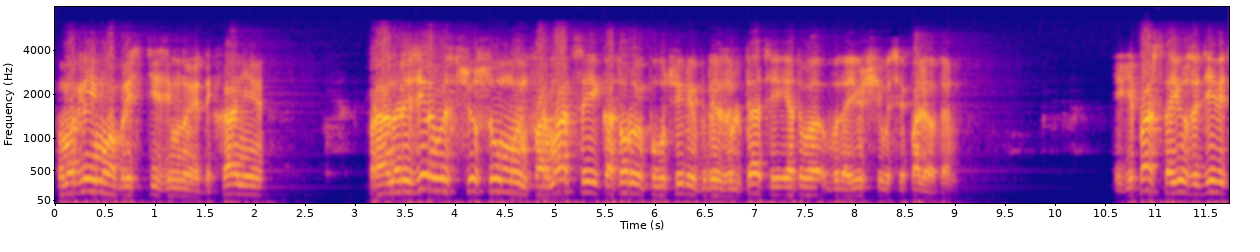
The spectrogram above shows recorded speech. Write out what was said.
помогли ему обрести земное дыхание, проанализировать всю сумму информации, которую получили в результате этого выдающегося полета. Экипаж «Союза-9»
